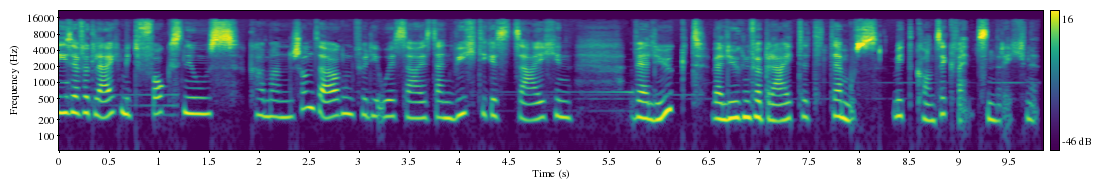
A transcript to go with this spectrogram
dieser Vergleich mit Fox News kann man schon sagen, für die USA ist ein wichtiges Zeichen. Wer lügt, wer Lügen verbreitet, der muss mit Konsequenzen rechnen.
